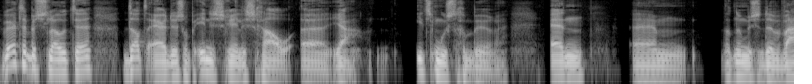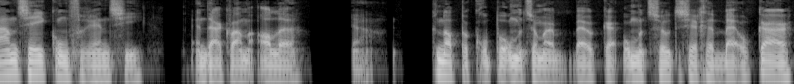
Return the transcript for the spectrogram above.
Werd er besloten dat er dus op industriële schaal eh, ja, iets moest gebeuren. En ehm, dat noemen ze de Waanzee-conferentie. En daar kwamen alle ja, knappe koppen, om het, zo maar bij elkaar, om het zo te zeggen, bij elkaar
